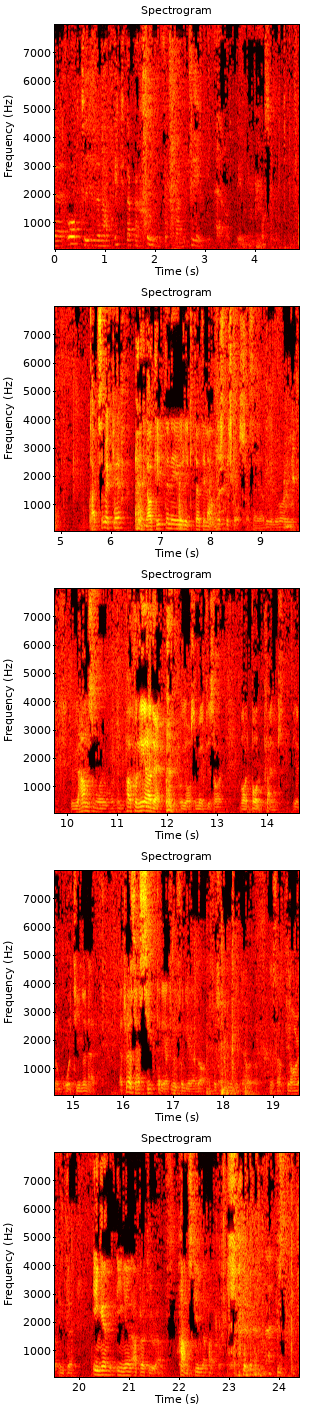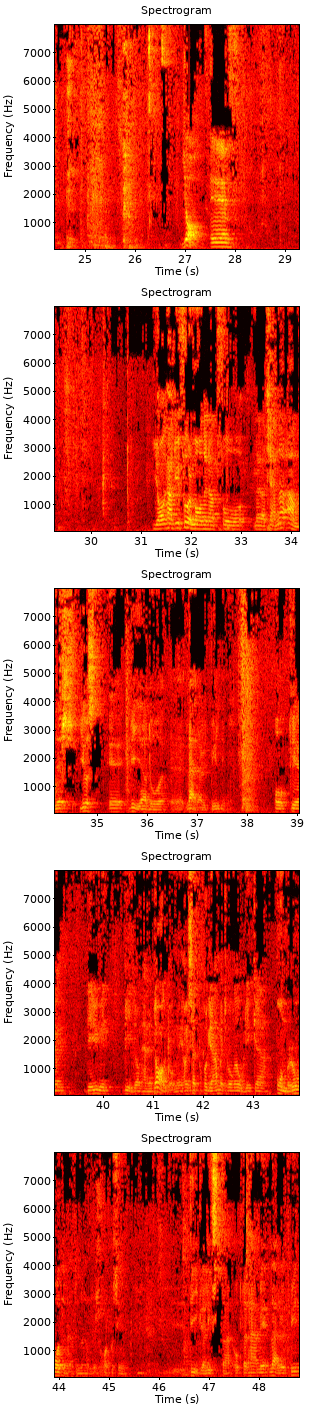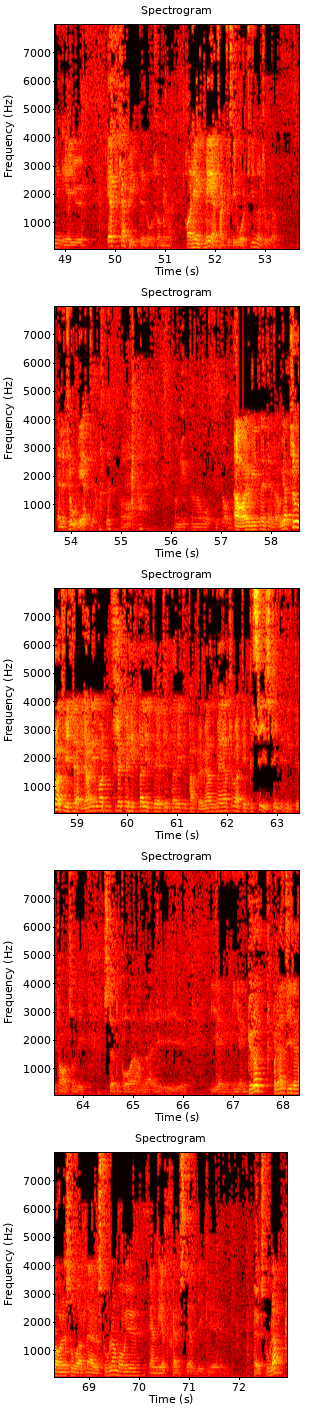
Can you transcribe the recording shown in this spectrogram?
eh, årtionden av äkta passion för kvalitet i lärarutbildningen. Tack så mycket. Ja, titeln är ju riktad till Anders förstås, Jag säger. Det, var ju, det var ju han som var den passionerade och jag som möjligtvis har varit bollplank genom årtionden här. Jag tror att jag sitter ner, jag tror det fungerar bra. Ni får säkert inte hör. För jag har inte, ingen, ingen apparatur alls. Handskrivna papper. ja, eh, jag hade ju förmånen att få lära känna Anders just eh, via då eh, lärarutbildningen. Och eh, det är ju mitt bidrag här idag då, men jag har ju sett på programmet hur många olika områden här som Anders har på sin eh, digra lista. Och det här med lärarutbildning är ju ett kapitel då som har hängt med faktiskt i årtionden tror jag. Eller tror, vet jag. Ja. Från mitten av 80-talet. Ja, jag vet inte. Och jag tror att vi träffades. Jag har försökt att hitta lite, titta lite i papper. Men, men jag tror att det är precis tidigt 90-tal som vi stötte på varandra i, i, en, i en grupp. På den tiden var det så att lärarskolan var ju en helt självständig eh, högskola.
